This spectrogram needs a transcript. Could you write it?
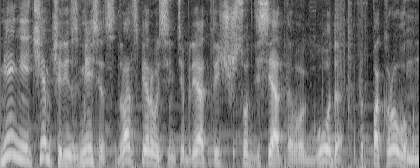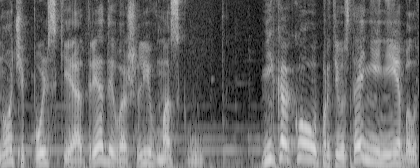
Менее чем через месяц, 21 сентября 1610 года, под покровом ночи польские отряды вошли в Москву. Никакого противостояния не было.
